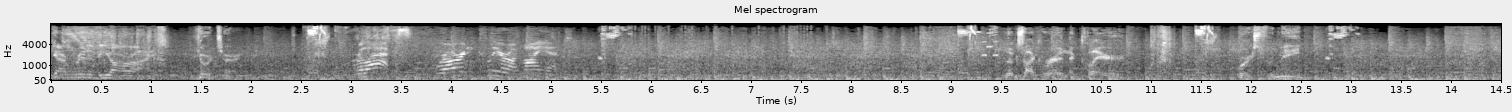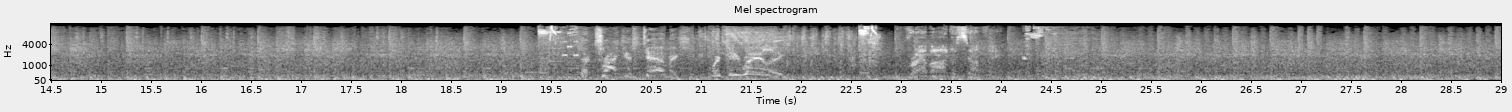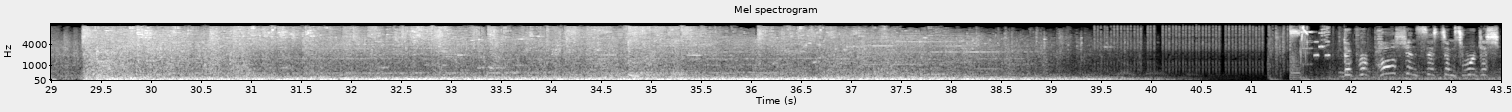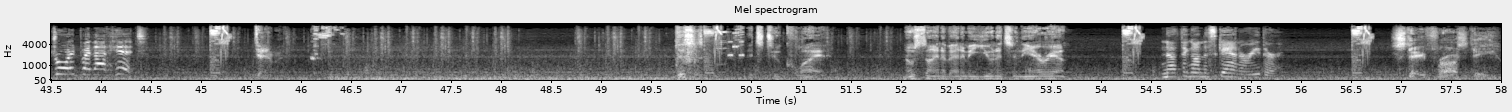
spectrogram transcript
Got rid of the RIs. Your turn. Relax. We're already clear on my end. Looks like we're in the clear. Works for me. The track is damaged. We're derailing. Grab onto something. The propulsion systems were destroyed by that hit. Damn it. This is... It's too quiet. No sign of enemy units in the area? Nothing on the scanner either. Stay frosty.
